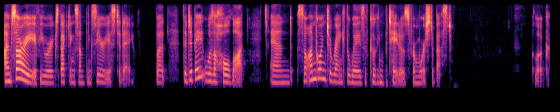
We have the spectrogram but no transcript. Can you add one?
I'm sorry if you were expecting something serious today, but the debate was a whole lot. And so I'm going to rank the ways of cooking potatoes from worst to best. Look,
